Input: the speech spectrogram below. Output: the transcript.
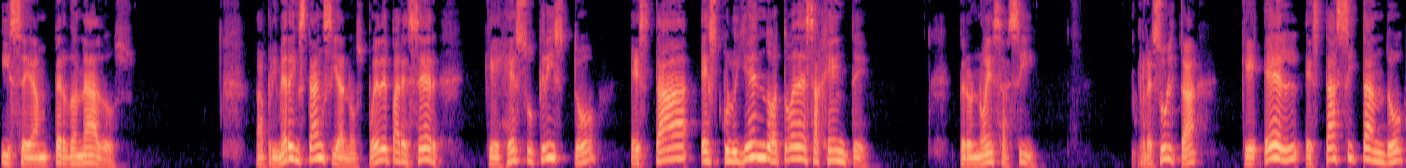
y sean perdonados. A primera instancia nos puede parecer que Jesucristo está excluyendo a toda esa gente, pero no es así. Resulta que él está citando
